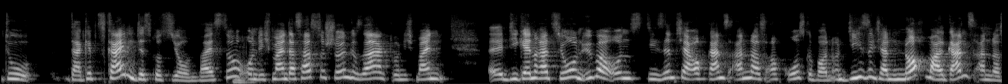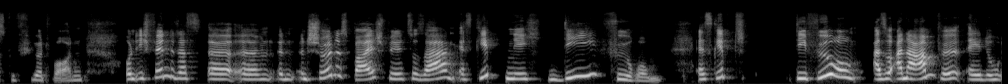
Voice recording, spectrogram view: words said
du, da gibt es keine Diskussion, weißt du? Und ich meine, das hast du schön gesagt. Und ich meine, äh, die Generationen über uns, die sind ja auch ganz anders auch groß geworden. Und die sind ja nochmal ganz anders geführt worden. Und ich finde das äh, äh, ein, ein schönes Beispiel zu sagen, es gibt nicht die Führung. Es gibt die Führung, also an der Ampel, ey, du,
